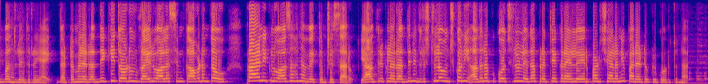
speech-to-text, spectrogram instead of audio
ఇబ్బందులు ఎదురయ్యాయి. దట్టమైన రద్దీకి తోడు రైలు ఆలస్యం కావడంతో ప్రయాణికులు అసహనం వ్యక్తం చేశారు. యాత్రికుల రద్దీని దృష్టిలో ఉంచుకొని అదనపు కోచ్లు లేదా ప్రత్యేక రైళ్ళు ఏర్పాటు చేయాలని పర్యాటకులు కోరుతున్నారు.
